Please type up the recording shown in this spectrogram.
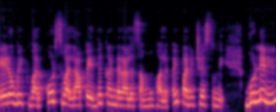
ఏరోబిక్ వర్కౌట్స్ వల్ల పెద్ద కండరాల సమూహాలపై పనిచేస్తుంది. గుండెని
